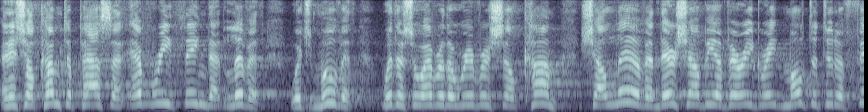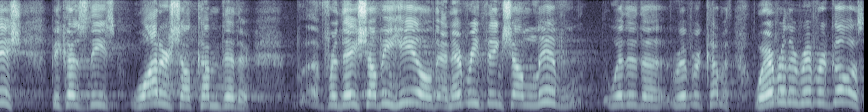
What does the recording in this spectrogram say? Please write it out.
And it shall come to pass that everything that liveth, which moveth, whithersoever the rivers shall come, shall live, and there shall be a very great multitude of fish, because these waters shall come thither. For they shall be healed, and everything shall live whither the river cometh. Wherever the river goes,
